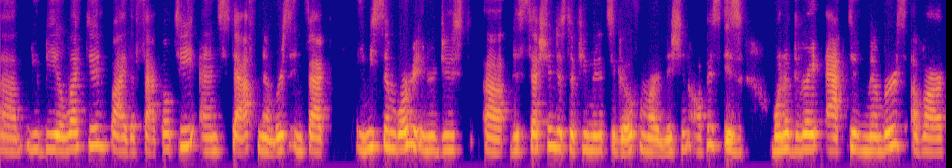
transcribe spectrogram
um, you'd be elected by the faculty and staff members. In fact, Amy Simbor, who introduced uh, this session just a few minutes ago from our admission office, is one of the very active members of our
